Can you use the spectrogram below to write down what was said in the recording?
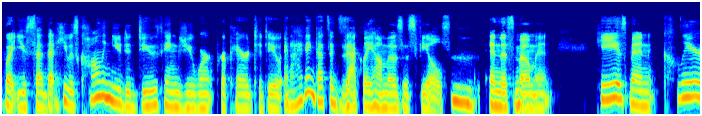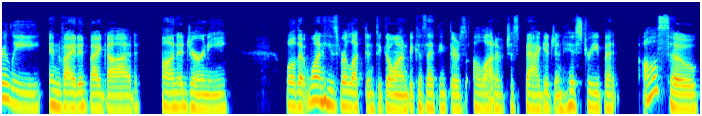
what you said that he was calling you to do things you weren't prepared to do. And I think that's exactly how Moses feels mm. in this moment. He has been clearly invited by God on a journey well, that one, he's reluctant to go on because I think there's a lot of just baggage and history, but also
